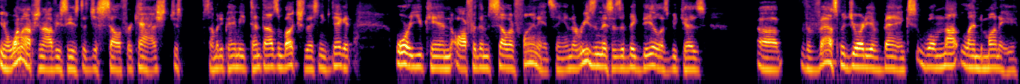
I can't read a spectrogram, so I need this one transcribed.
you know, one option obviously is to just sell for cash. Just somebody pay me ten thousand bucks for this, and you can take it. Or you can offer them seller financing. And the reason this is a big deal is because uh, the vast majority of banks will not lend money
